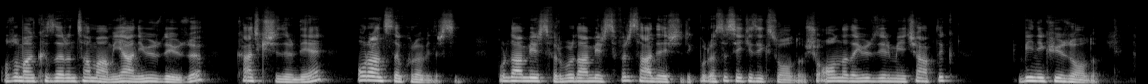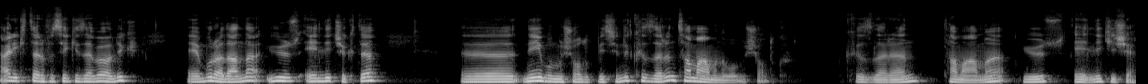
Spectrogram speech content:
o zaman kızların tamamı yani %100'ü kaç kişidir diye orantı da kurabilirsin. Buradan 1 0 buradan 1 0 sadeleştirdik. Burası 8x oldu. Şu 10'la da 120'yi çarptık. 1200 oldu. Her iki tarafı 8'e böldük. E, buradan da 150 çıktı. E, neyi bulmuş olduk biz şimdi? Kızların tamamını bulmuş olduk. Kızların tamamı 150 kişi.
